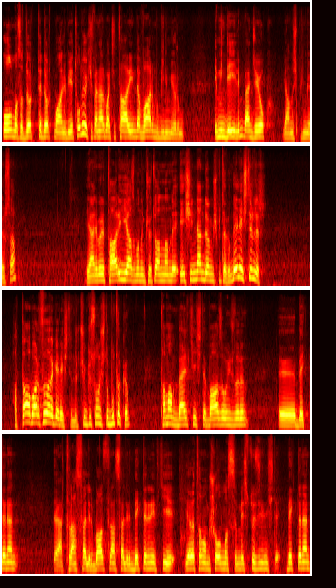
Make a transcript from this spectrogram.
Olmasa 4'te 4 mağlubiyet oluyor ki Fenerbahçe tarihinde var mı bilmiyorum. Emin değilim. Bence yok yanlış bilmiyorsam. Yani böyle tarihi yazmanın kötü anlamda eşinden dönmüş bir takım da eleştirilir. Hatta abartılarak eleştirilir. Çünkü sonuçta bu takım tamam belki işte bazı oyuncuların e, beklenen yani transferlerin bazı transferlerin beklenen etkiyi yaratamamış olması, Mesut Özil'in işte beklenen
